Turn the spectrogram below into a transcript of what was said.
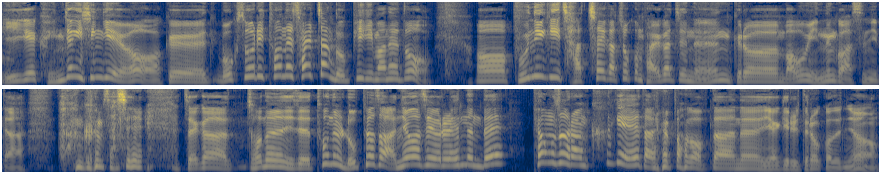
이게 굉장히 신기해요. 그 목소리 톤을 살짝 높이기만 해도 어 분위기 자체가 조금 밝아지는 그런 마법이 있는 것 같습니다. 방금 사실 제가 저는 이제 톤을 높여서 안녕하세요를 했는데 평소랑 크게 다를 바가 없다는 이야기를 들었거든요.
